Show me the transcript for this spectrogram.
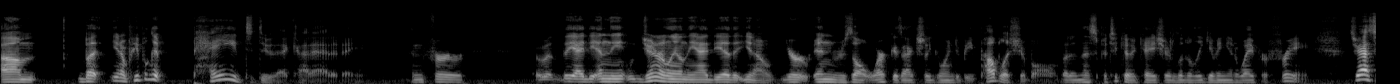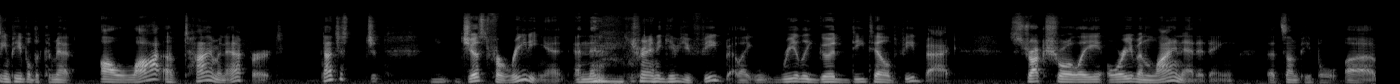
Um, but you know, people get paid to do that kind of editing, and for uh, the idea, and the generally on the idea that you know your end result work is actually going to be publishable. But in this particular case, you're literally giving it away for free. So you're asking people to commit a lot of time and effort, not just, just just for reading it and then trying to give you feedback, like really good detailed feedback, structurally or even line editing that some people uh,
